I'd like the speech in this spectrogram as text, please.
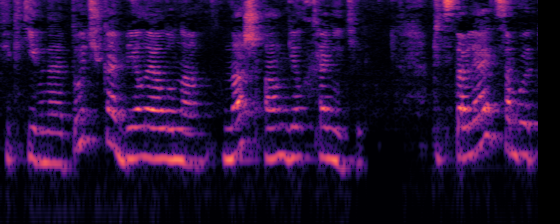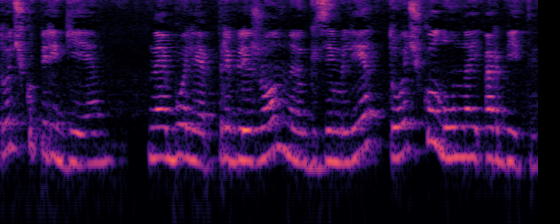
фиктивная точка Белая Луна, наш ангел-хранитель, представляет собой точку перигея, наиболее приближенную к Земле точку лунной орбиты.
